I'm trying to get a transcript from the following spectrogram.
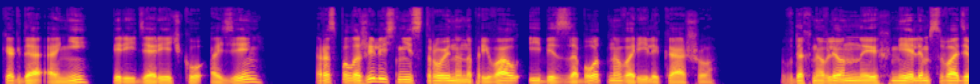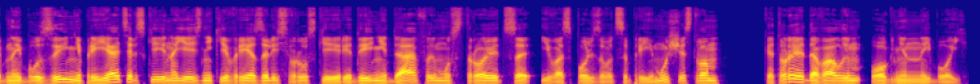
когда они, перейдя речку Озень, расположились нестройно на привал и беззаботно варили кашу. Вдохновленные хмелем свадебной бузы, неприятельские наездники врезались в русские ряды, не дав им устроиться и воспользоваться преимуществом, которое давал им огненный бой.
